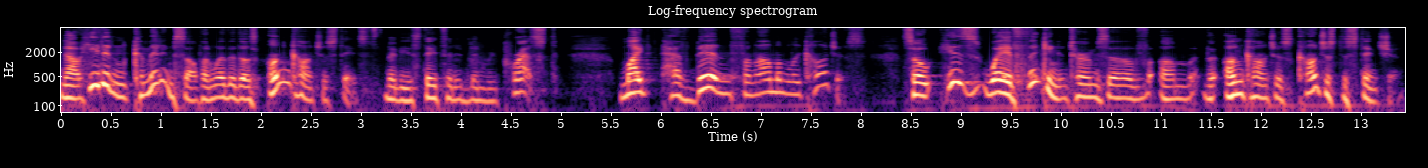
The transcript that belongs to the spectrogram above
Now, he didn't commit himself on whether those unconscious states, maybe states that had been repressed, might have been phenomenally conscious. So his way of thinking in terms of um, the unconscious conscious distinction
